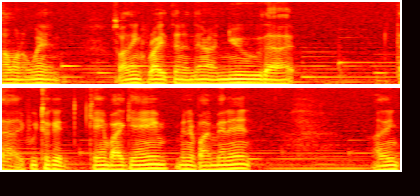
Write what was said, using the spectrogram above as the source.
I want to win. So I think right then and there, I knew that that if we took it game by game, minute by minute, I think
